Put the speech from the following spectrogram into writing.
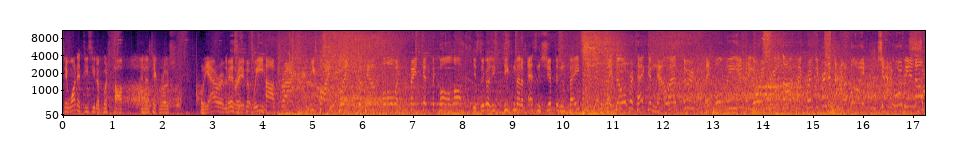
they wanted DC to push top and then take Roach. Well, the arrow The misses, trade. but we half track. He finds Blink to pound forward. Fate gets the call off. You still got a decent amount of essence shifted in face. They know will protect him. Now lads do. They pull me in, but he already triggered the Dark Pact, breaking free the battle void. Shadow won't be enough.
